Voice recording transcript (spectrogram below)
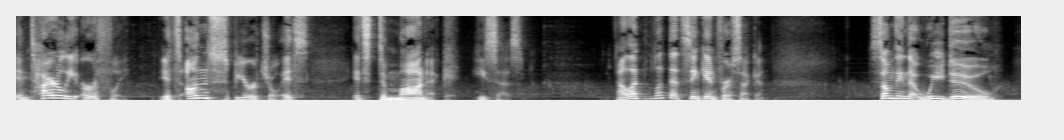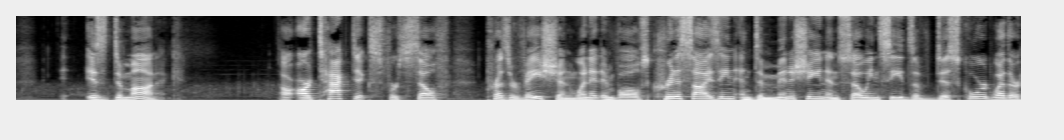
entirely earthly. It's unspiritual. It's it's demonic, he says. Now let let that sink in for a second something that we do is demonic. Our, our tactics for self preservation, when it involves criticizing and diminishing and sowing seeds of discord, whether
